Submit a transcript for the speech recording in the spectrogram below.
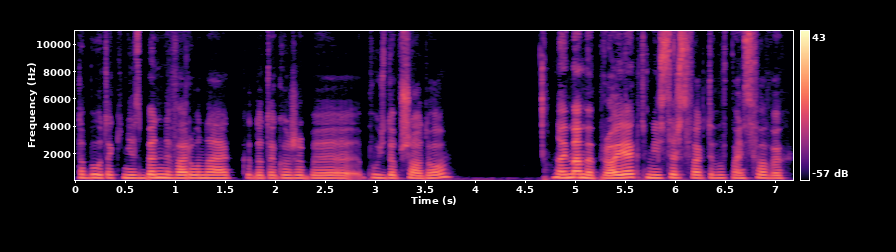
to był taki niezbędny warunek do tego, żeby pójść do przodu. No i mamy projekt. Ministerstwo Aktywów Państwowych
